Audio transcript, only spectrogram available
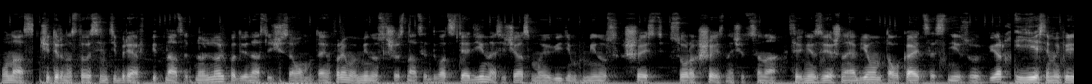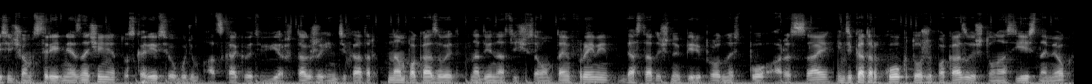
У нас 14 сентября в 15.00 по 12-часовому таймфрейму минус 16.21, а сейчас мы видим минус 6.46. Значит цена средневзвешенная объемом толкается снизу вверх. И если мы пересечем среднее значение, то скорее всего будем отскакивать вверх. Также индикатор нам показывает на 12-часовом таймфрейме достаточную перепроданность по RSI. Индикатор COC тоже показывает, что у нас есть намек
